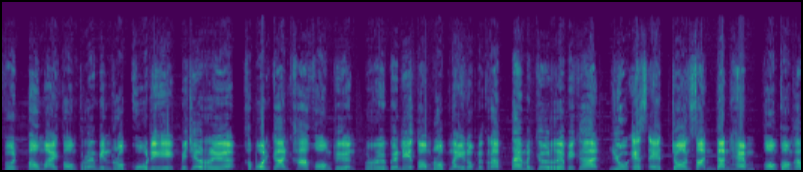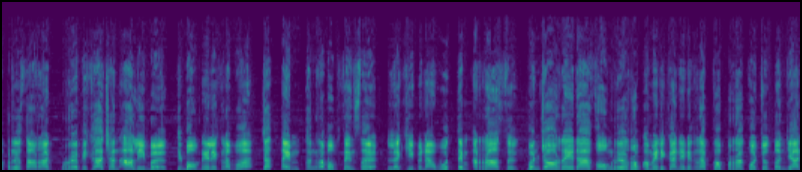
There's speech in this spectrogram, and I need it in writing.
ฟุต เป้าหมายของเครื่องบินรบคู่นี้ ไม่ใช่เรือ ขบวนการค้าของเถื่อน หรือพื้นที่ซ้อมรบไหนหรอกนะครับ แต่มันคือเรือพิฆาต USS จอห์นสันดันแฮมของกองทัพเรือสหรัฐเรือพิฆาตชั้นอารีเบิร์ก ที่บอกได้เลยครับว่า จัดเต็มทั้งระบบเซ็นเซอร์ และขีปนาวุธเต็มอาราศึก บนจอเรดาร์ของเรือรบอเมริกันนี่นะครับ ก็ปรากฏจุดสัญญาณ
